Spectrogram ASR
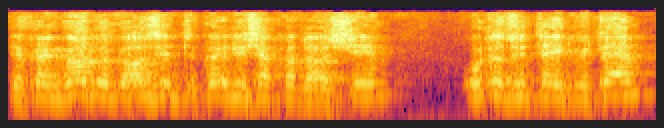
The Kohen Godel goes into Kodesh HaKadoshim, who does he take with him?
